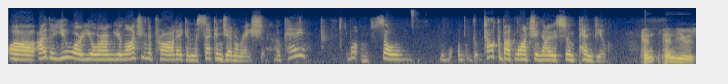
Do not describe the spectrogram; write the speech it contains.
uh, either you or Yoram. You're launching the product in the second generation, okay? Well, so talk about launching, I assume, PenVeu. Pen, PenVeu's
